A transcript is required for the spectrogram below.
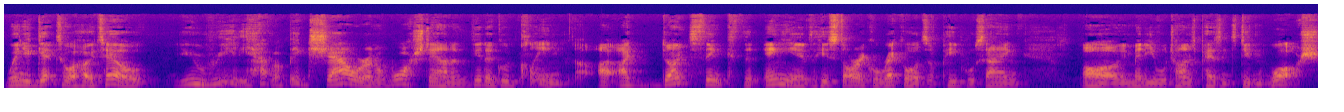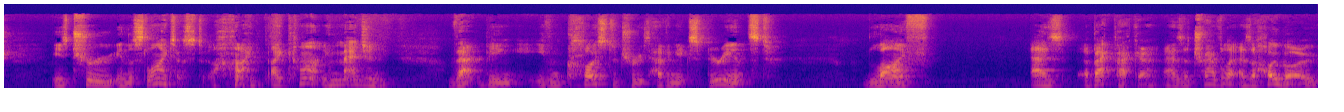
when you get to a hotel, you really have a big shower and a wash down and get a good clean. I, I don't think that any of the historical records of people saying, oh, in medieval times peasants didn't wash, is true in the slightest. I, I can't imagine that being even close to truth, having experienced life as a backpacker, as a traveller, as a hobo,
